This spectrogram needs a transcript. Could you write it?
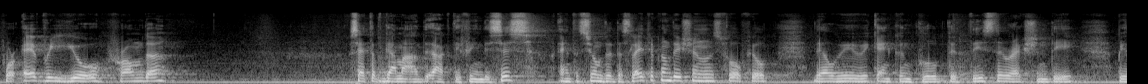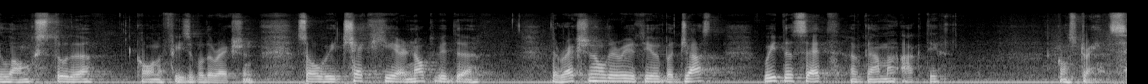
for every u from the set of gamma active indices, and assume that the Slater condition is fulfilled, then we, we can conclude that this direction d belongs to the cone of feasible direction. So we check here not with the directional derivative, but just with the set of gamma active constraints.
